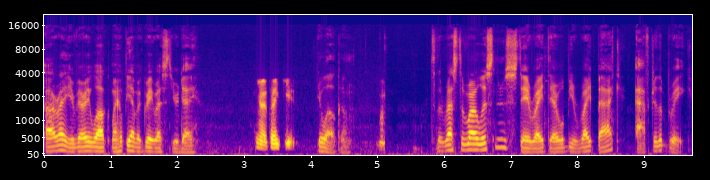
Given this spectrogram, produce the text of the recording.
All right. You're very welcome. I hope you have a great rest of your day. Yeah, thank you. You're welcome. To the rest of our listeners, stay right there. We'll be right back after the break.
